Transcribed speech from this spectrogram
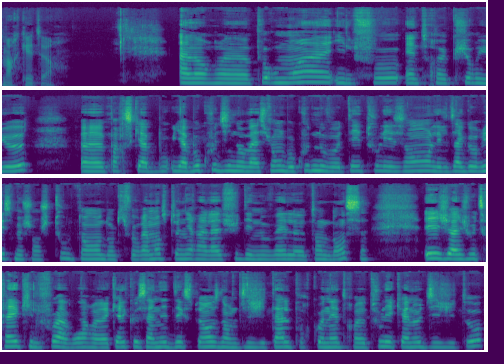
marketeur? Alors, heu, pour moi, il faut être curieux, heu, parce qu'il y a beaucoup d'innovations, beaucoup de nouveautés tous les ans. Les algorithmes changent tout le temps, donc il faut vraiment se tenir à l'affût des nouvelles, heu, tendances et j'ajouterais qu'il faut avoir, quelques années d'expérience dans le digital pour connaître, tous les canaux digitaux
